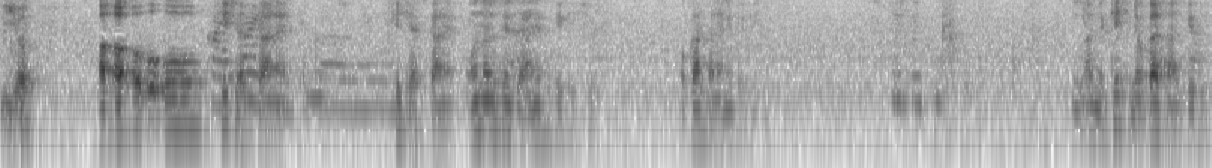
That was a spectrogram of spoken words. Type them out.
いいよ。ああおおお。消しは使わない消しは使わない。女の先生にあげとけ消しをお母さんにあげとけあね消しにお母さん預けといて。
